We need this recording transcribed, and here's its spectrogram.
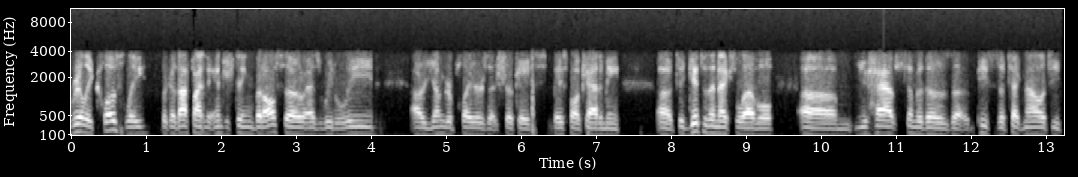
really closely because I find it interesting, but also as we lead our younger players at Showcase Baseball Academy uh, to get to the next level um, you have some of those uh, pieces of technology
